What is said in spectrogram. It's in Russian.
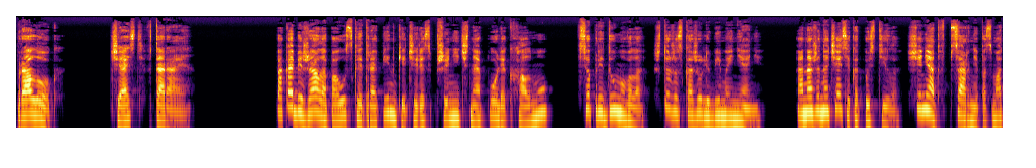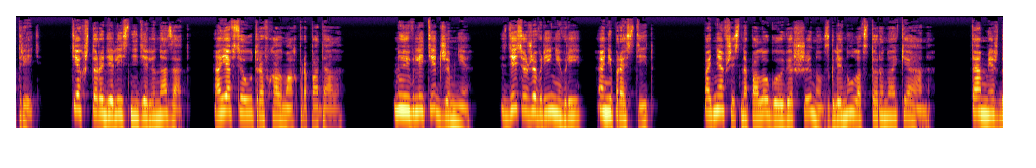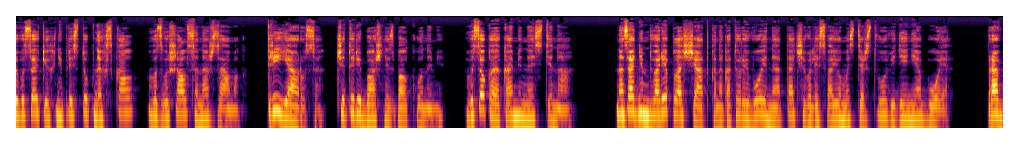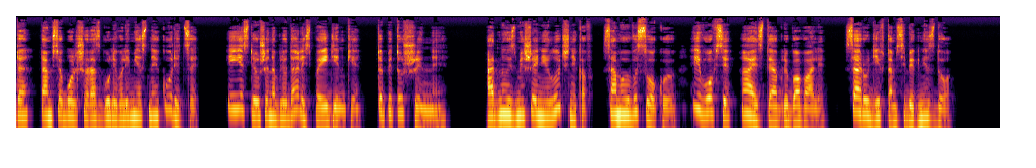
Пролог. Часть вторая. Пока бежала по узкой тропинке через пшеничное поле к холму, все придумывала, что же скажу любимой няне. Она же на часик отпустила, щенят в псарне посмотреть. Тех, что родились неделю назад, а я все утро в холмах пропадала. Ну и влетит же мне. Здесь уже ври не ври, а не простит. Поднявшись на пологую вершину, взглянула в сторону океана. Там между высоких неприступных скал возвышался наш замок. Три яруса, четыре башни с балконами, высокая каменная стена. На заднем дворе площадка, на которой воины оттачивали свое мастерство ведения боя. Правда, там все больше разгуливали местные курицы, и если уж и наблюдались поединки, то петушинные. Одну из мишеней лучников, самую высокую, и вовсе аисты облюбовали, соорудив там себе гнездо.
